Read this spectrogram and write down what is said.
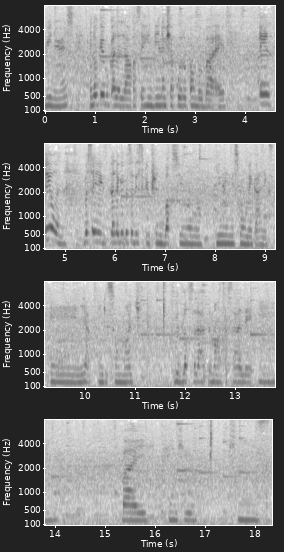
winners. And huwag kayo mag-alala kasi hindi lang siya puro pang babae. And ayun, basta ilalagay ko sa description box yung ano, yung mismong mechanics. And yeah, thank you so much. Good luck sa lahat ng mga sasali. And bye. Thank you. Peace.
